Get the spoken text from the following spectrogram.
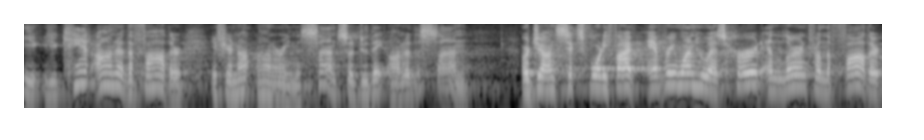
you, you, can't honor the Father if you're not honoring the Son. So do they honor the Son? Or John 6 45, everyone who has heard and learned from the Father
